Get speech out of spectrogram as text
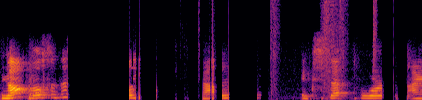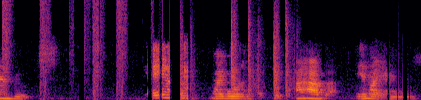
Not most of this value, except for iron boots. And my golden. I have that. And my iron boots.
